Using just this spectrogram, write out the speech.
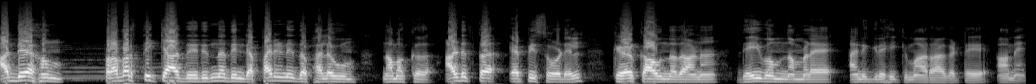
അദ്ദേഹം പ്രവർത്തിക്കാതിരുന്നതിന്റെ പരിണിത ഫലവും നമുക്ക് അടുത്ത എപ്പിസോഡിൽ കേൾക്കാവുന്നതാണ്. ദൈവം നമ്മളെ അനുഗ്രഹിക്കുമാറാകട്ടെ. ആമേൻ.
